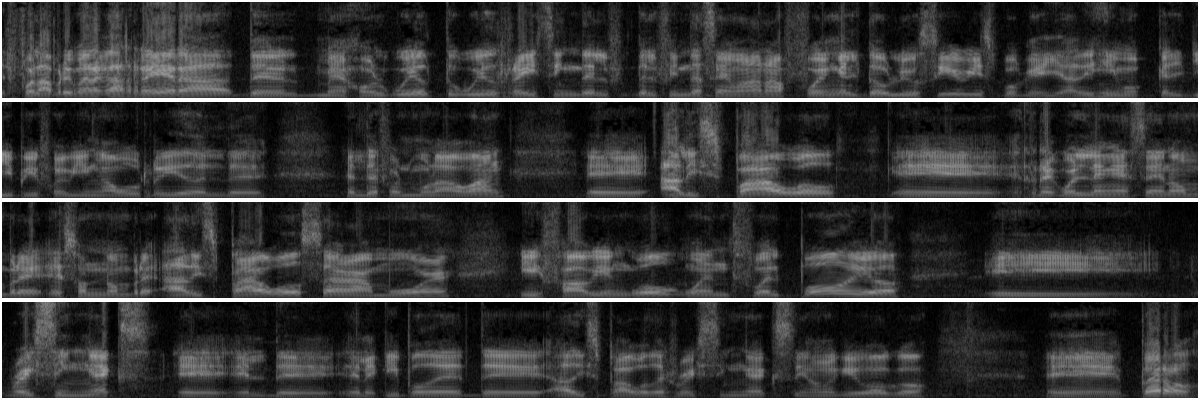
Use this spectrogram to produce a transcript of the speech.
fue la primera carrera del mejor wheel to wheel racing del, fin de semana fue en el W Series porque ya dijimos que el GP fue bien aburrido el de el de Fórmula One. Eh, Alice Powell eh, recuerden ese nombre esos nombres Alice Powell Sarah Moore y Fabian Goldwyn fue el podio y Racing X eh, el de el equipo de, Alice Powell es Racing X si no me equivoco pero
